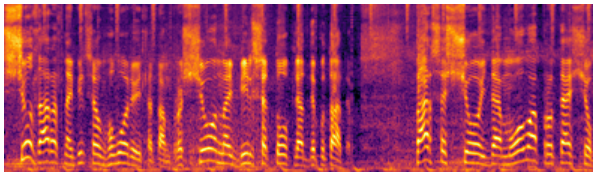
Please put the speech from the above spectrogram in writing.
що зараз найбільше обговорюється там, про що найбільше топлять депутати? Перше, що йде мова про те, щоб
